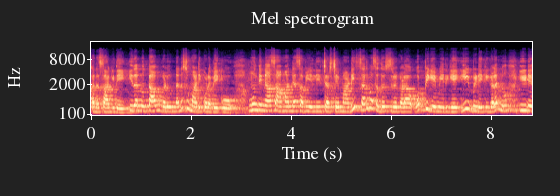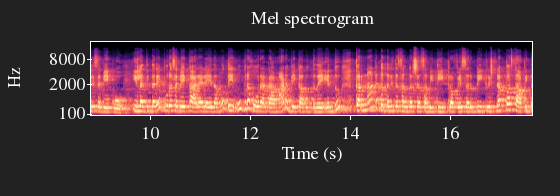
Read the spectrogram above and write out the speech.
ಕನಸಾಗಿದೆ. ಇದನ್ನು ತಾವುಗಳು ನನಸು ಮಾಡಿಕೊಡಬೇಕು. ಮುಂದಿನ ಸಾಮಾನ್ಯ ಸಭೆಯಲ್ಲಿ ಚರ್ಚೆ ಮಾಡಿ ಸರ್ವ ಸದಸ್ಯರುಗಳ ಒಪ್ಪಿಗೆ ಮೇರೆಗೆ ಈ ಬೇಡಿಕೆಗಳನ್ನು ಈಡೇರಿಸಬೇಕು. ಇಲ್ಲದಿದ್ದರೆ ಪುರಸಭೆ ಕಾರ್ಯಾಲಯದ ಮುಂದೆ ಉಗ್ರ ಹೋರಾಟ ಮಾಡಬೇಕಾಗುತ್ತದೆ ಎಂದು ಕರ್ನಾಟಕ ದಲಿತ ಸಂಘರ್ಷ ಸಮಿತಿ ಪ್ರೊಫೆಸರ್ ಬಿ ಕೃಷ್ಣಪ್ಪ ಸ್ಥಾಪಿತ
